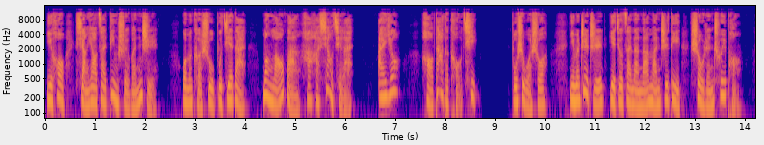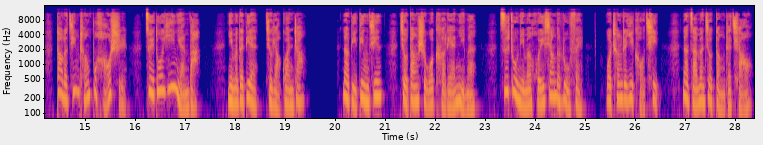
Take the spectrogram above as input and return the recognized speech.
以后想要再定水文纸，我们可恕不接待。”孟老板哈哈笑起来。哎呦，好大的口气！不是我说，你们这纸也就在那南蛮之地受人吹捧，到了京城不好使，最多一年吧，你们的店就要关张。那笔定金就当是我可怜你们，资助你们回乡的路费。我撑着一口气，那咱们就等着瞧。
